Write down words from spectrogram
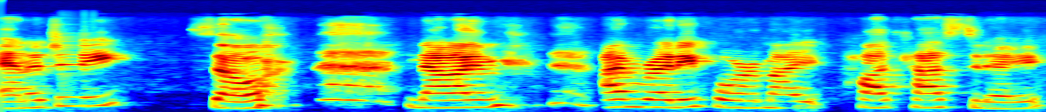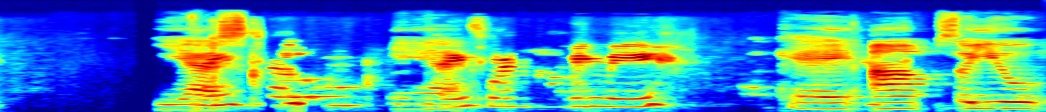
energy. So now I'm I'm ready for my podcast today. Yes. Thanks. Yeah. Thanks for having me. Okay. Um. So you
